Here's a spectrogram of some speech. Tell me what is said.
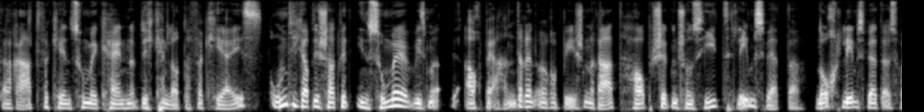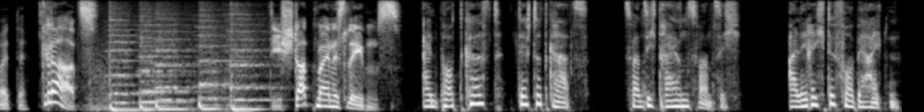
der Radverkehr in Summe kein, natürlich kein lauter Verkehr ist. Und ich glaube, die Stadt wird in Summe, wie es man auch bei anderen europäischen Radhauptstädten schon sieht, lebenswerter. Noch lebenswerter als heute. Graz. Die Stadt meines Lebens. Ein Podcast der Stadt Graz. 2023. Alle Rechte vorbehalten.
